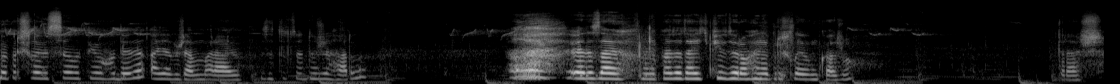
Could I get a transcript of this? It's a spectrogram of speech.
Ми прийшли від сили півгодини, а я вже вмираю. Зато це дуже гарно. Я не знаю, ми напевно навіть півдороги не прийшли, я вам кажу. Треш.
